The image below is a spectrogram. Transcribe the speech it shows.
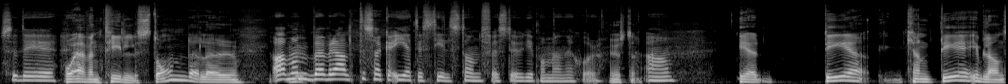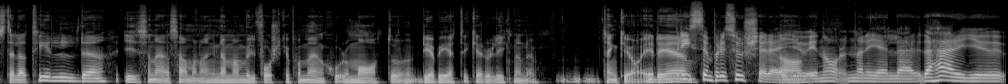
så det... Och även tillstånd eller? Ja, man Hur? behöver alltid söka etiskt tillstånd för studier på människor. Just det. Ja. Är det, kan det ibland ställa till det i sådana här sammanhang när man vill forska på människor och mat och diabetiker och liknande? Tänker jag. Är det... Bristen på resurser är ja. ju enorm när det gäller... Det här är ju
